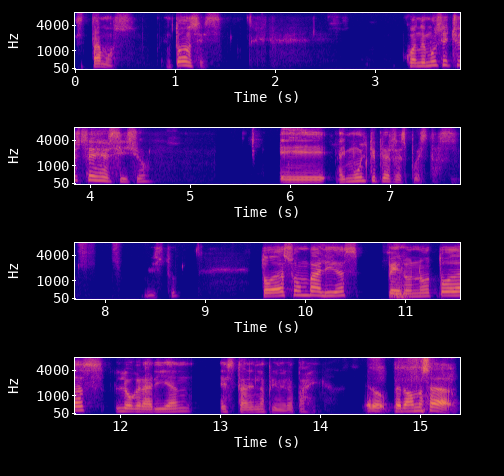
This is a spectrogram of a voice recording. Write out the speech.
Estamos. Entonces, cuando hemos hecho este ejercicio, eh, hay múltiples respuestas. ¿Listo? Todas son válidas, pero mm. no todas lograrían estar en la primera página. Pero, pero vamos a,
